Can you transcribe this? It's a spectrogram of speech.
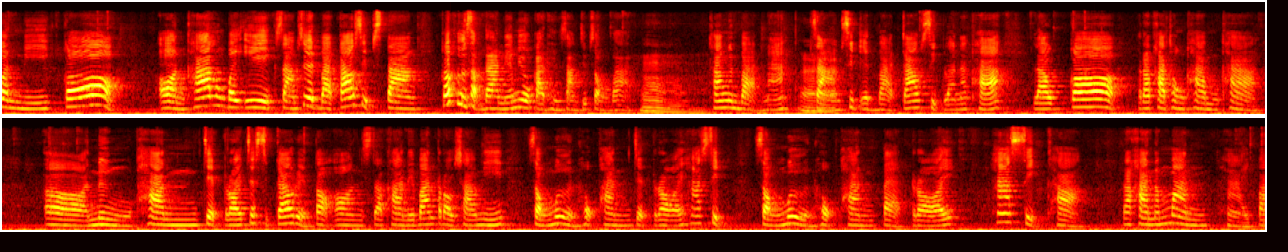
วันนี้ก็อ่อนค่าลงไปอีก 31 บาท 90 สตางค์ ก็คือสัปดาห์นี้มีโอกาสถึง 32 บาทอืมค่าเงินบาทนะอ่าฮะ31 บาท 90 แล้วนะคะ แล้วก็ราคาทองคำค่ะเอ่อ 1,779 เหรียญต่อออนซ์ราคาในบ้านเราเช้านี้ 26,750 26,850 ค่ะ ราคาน้ำมันหายไป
